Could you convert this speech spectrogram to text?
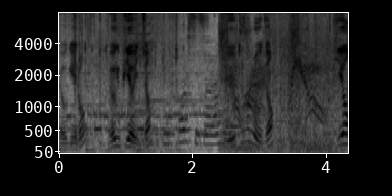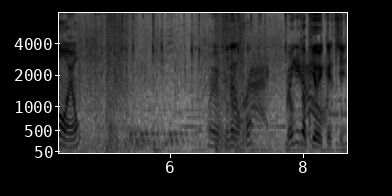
여기로? 여기 비어있죠? 여기 뚫으러 오죠? 귀여워요? 여기 보내놓고? 여기가 비어있겠지.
